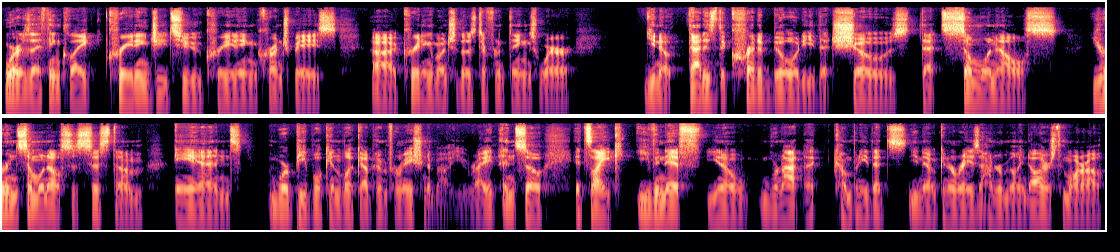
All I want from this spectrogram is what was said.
Whereas I think like creating G2, creating Crunchbase, uh, creating a bunch of those different things where, you know, that is the credibility that shows that someone else, you're in someone else's system and where people can look up information about you right? And so it's like even if you know we're not a company that's you know going to raise a 100 million dollars tomorrow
